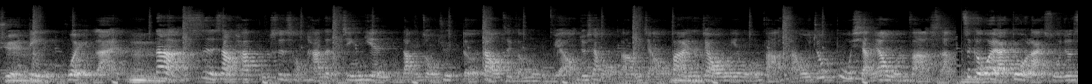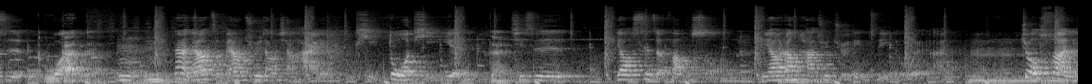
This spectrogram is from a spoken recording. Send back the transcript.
决定未来，嗯，那事实上他不是从他的经验当中去得到这个目标。就像我刚刚讲，我爸一直叫我念文法商，我就不想要文法商。这个未来对我来说就是无关的，嗯嗯。那你要怎么样去让小孩体多体验？对，其实要试着放手，你要让他去决定自己的未来。就算你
